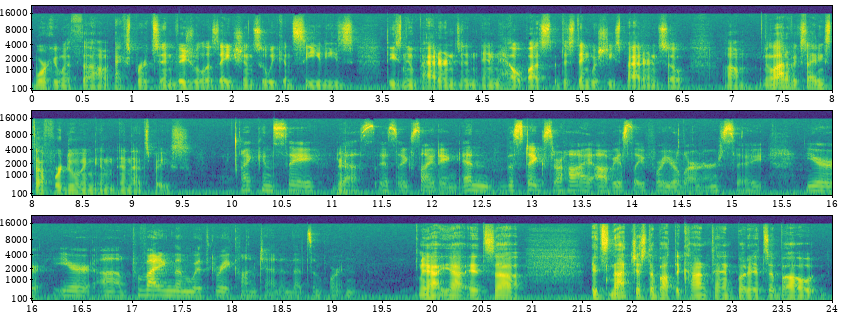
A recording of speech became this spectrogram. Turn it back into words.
working with uh, experts in visualization so we can see these these new patterns and, and help us distinguish these patterns. So um, a lot of exciting stuff we're doing in, in that space. I can see. Yeah. Yes, it's exciting, and the stakes are high, obviously, for your learners. So you're you're uh, providing them with great content, and that's important. Yeah, yeah. It's uh, it's not just about the content, but it's about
